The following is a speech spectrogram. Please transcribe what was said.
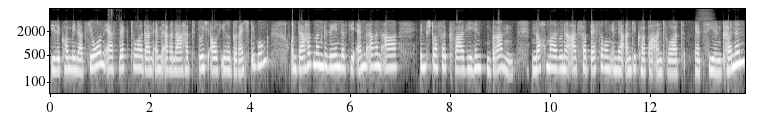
diese Kombination erst Vektor, dann mRNA hat durchaus ihre Berechtigung. Und da hat man gesehen, dass die mRNA Impfstoffe quasi hinten dran nochmal so eine Art Verbesserung in der Antikörperantwort erzielen können.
